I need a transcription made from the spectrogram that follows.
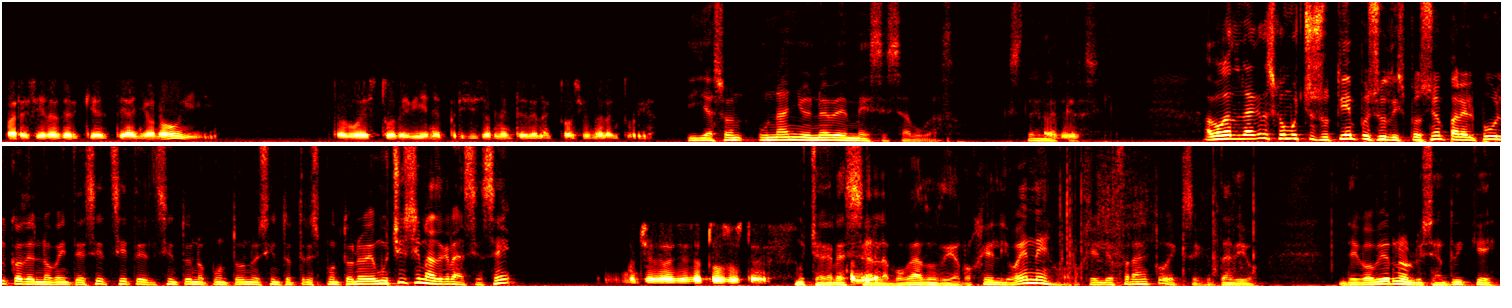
Pareciera ser que este año no y todo esto deviene precisamente de la actuación de la autoridad. Y ya son un año y nueve meses, abogado, que está en la cárcel. Abogado, le agradezco mucho su tiempo y su disposición para el público del 97.7, del 101.1 y 103.9. Muchísimas gracias, ¿eh? Muchas gracias a todos ustedes. Muchas gracias al abogado de Rogelio N., Rogelio Franco, exsecretario de Gobierno, Luis Enrique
